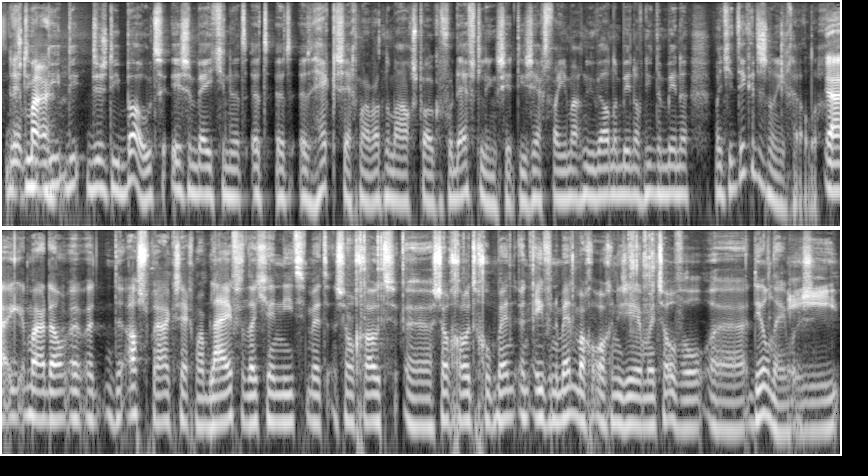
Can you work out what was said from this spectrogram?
Dus, Nee, die, maar, die, die, dus die boot is een beetje het, het, het, het hek, zeg maar, wat normaal gesproken voor de Efteling zit. Die zegt van je mag nu wel naar binnen of niet naar binnen, want je ticket is nog niet geldig. ja, maar dan eh, de afspraak zeg maar blijft dat je niet met zo'n groot, eh, zo'n grote groep men een evenement mag organiseren met zoveel eh, deelnemers. Nee,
